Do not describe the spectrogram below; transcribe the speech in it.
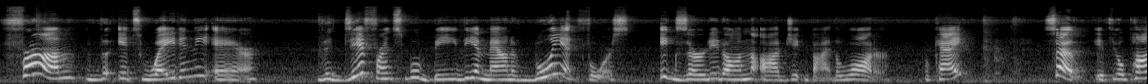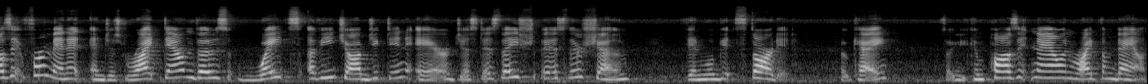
from the, its weight in the air, the difference will be the amount of buoyant force exerted on the object by the water. Okay? So, if you'll pause it for a minute and just write down those weights of each object in air, just as, they as they're shown, then we'll get started. Okay? So you can pause it now and write them down.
